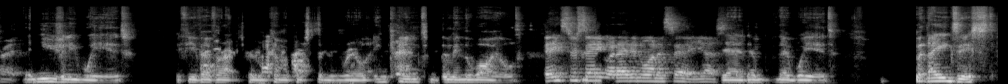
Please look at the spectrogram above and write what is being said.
Right. They're usually weird. If you've ever actually come across them in real, encountered them in the wild, thanks for saying what I didn't want to say. Yes. yeah, they're, they're weird, but they exist.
